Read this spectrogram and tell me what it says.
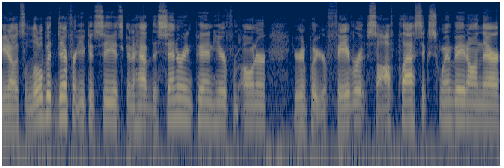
You know, it's a little bit different. You can see it's gonna have the centering pin here from Owner. You're gonna put your favorite soft plastic swim bait on there.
